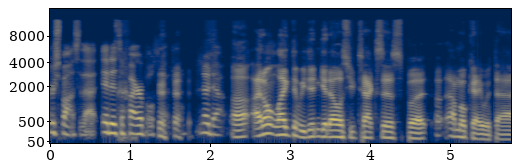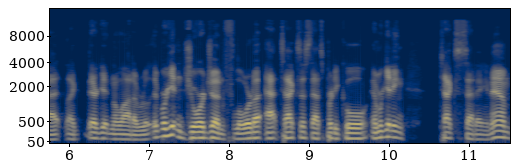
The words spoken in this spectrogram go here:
response to that. It is a fireable schedule, no doubt. Uh, I don't like that we didn't get LSU Texas, but uh, I'm okay with that. Like they're getting a lot of real we're getting Georgia and Florida at Texas. That's pretty cool, and we're getting Texas at A and M.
